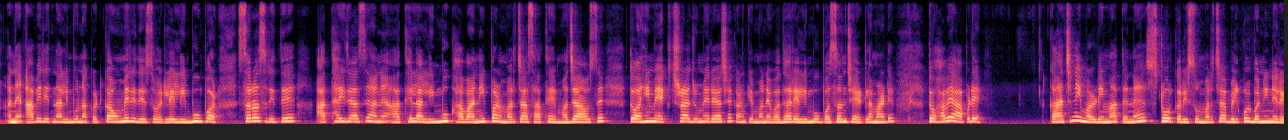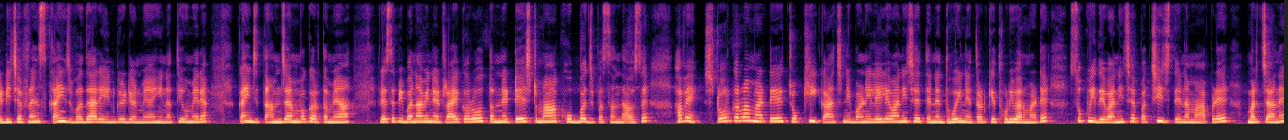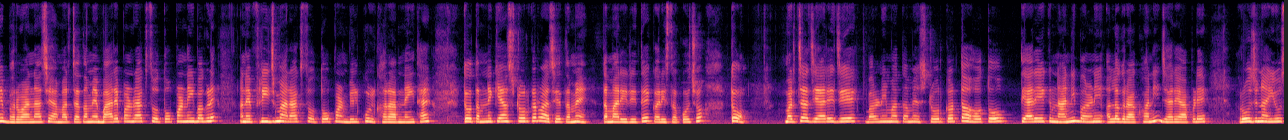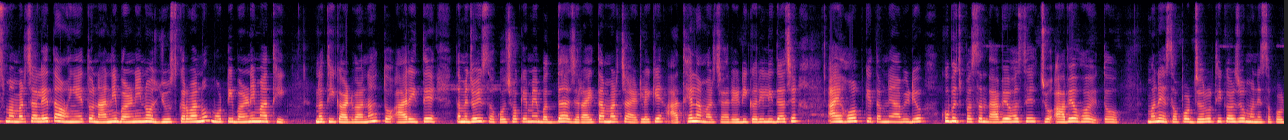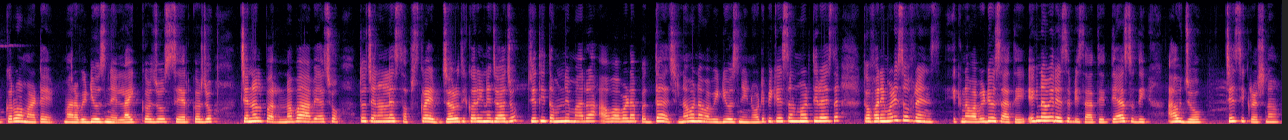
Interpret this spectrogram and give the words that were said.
અને આવી રીતના લીંબુના કટકા ઉમેરી દેશો એટલે લીંબુ પર સરસ રીતે આથાઈ જશે અને આથેલા લીંબુ ખાવાની પણ મરચાં સાથે મજા આવશે. તો અહીં મેં એક્સ્ટ્રા જ ઉમેર્યા છે કારણ કે મને વધારે લીંબુ પસંદ છે એટલા માટે. તો હવે આપણે કાચની મરડીમાં તેને સ્ટોર કરીશું. મરચાં બિલકુલ બનીને રેડી છે ફ્રેન્ડ્સ કંઈ જ વધારે ઇન્ગ્રેડિયન્ટ મેં અહીં નથી ઉમેર્યા. કંઈ જ તામઝામ વગર તમે આ રેસિપી બનાવીને ટ્રાય કરો. તમને ટેસ્ટમાં ખૂબ જ પસંદ આવશે. હવે સ્ટોર કરવા માટે ચોખ્ખી કાચની બરણી લઈ લેવાની છે. તેને ધોઈને તડકે થોડીવાર માટે સૂકવી દેવાની છે. પછી જ તેનામાં આપણે મરચાંને ભરવાના છે. આ મરચાં તમે બારે પણ રાખશો તો પણ નહીં બગડે અને ફ્રીજમાં રાખશો તો પણ બિલકુલ ખરાબ નહીં થાય. તો તમને ક્યાં સ્ટોર કરવા છે તમે તમારી રીતે કરી શકો છો. તો મરચાં જ્યારે જે બરણીમાં તમે સ્ટોર કરતા હો તો ત્યારે એક નાની બરણી અલગ રાખવાની. જ્યારે આપણે રોજના યુઝમાં મરચાં લેતા હોઈએ તો નાની બરણીનો જ યુઝ કરવાનો, મોટી બરણીમાંથી નથી કાઢવાના. તો આ રીતે તમે જોઈ શકો છો કે મેં બધા જ રાયતા મરચાં એટલે કે આથેલા મરચાં રેડી કરી લીધા છે. આઈ હોપ કે તમને આ વીડિયો ખૂબ જ પસંદ આવ્યો હશે. જો આવ્યો હોય તો મને સપોર્ટ જરૂરથી કરજો. મને સપોર્ટ કરવા માટે મારા વિડીયોઝને લાઇક કરજો શેર કરજો. ચેનલ પર નવા આવ્યા છો તો ચેનલને સબસ્ક્રાઈબ જરૂરથી કરીને જાજો. જેથી તમને મારા આવવાવાળા બધા જ નવા નવા વિડીયોઝની નોટિફિકેશન મળતી રહેશે. તો ફરી મળીશું ફ્રેન્ડ્સ એક નવા વીડિયો સાથે, એક નવી રેસિપી સાથે. ત્યાં સુધી આવજો. જય શ્રી કૃષ્ણ.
